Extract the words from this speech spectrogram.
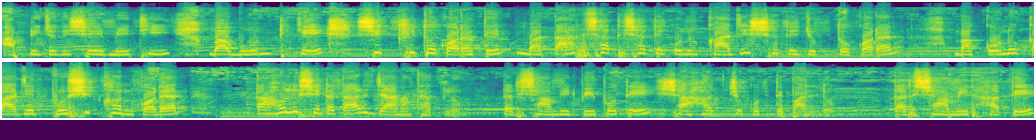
আপনি যদি সেই মেয়েটি বা বোনটিকে শিক্ষিত করাতেন বা তার সাথে সাথে কোনো কাজের সাথে যুক্ত করান বা কোনো কাজের প্রশিক্ষণ করান তাহলে সেটা তার জানা থাকল। তার স্বামীর বিপদে সাহায্য করতে পারল। তার স্বামীর হাতে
